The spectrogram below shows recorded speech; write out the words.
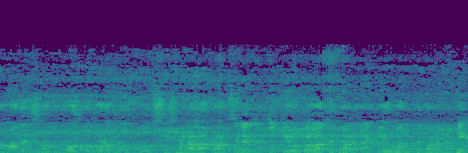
আমাদের সম্পর্ক বড় মজবুত শিশারালা প্রাচীরের মতো কেউ টলাতে পারে না, কেউ ভাঙতে পারে না, ঠিক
